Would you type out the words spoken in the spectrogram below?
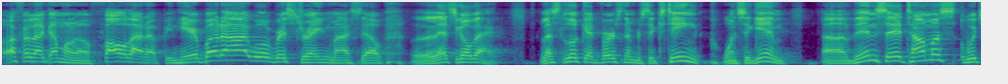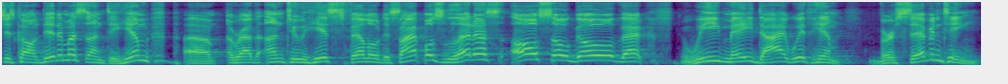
Oh, I feel like I'm gonna fall out up in here, but I will restrain myself. Let's go back. Let's look at verse number 16 once again. Uh, then said Thomas, which is called Didymus, unto him, uh, rather unto his fellow disciples, let us also go that we may die with him. Verse 17.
